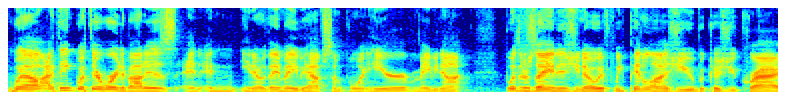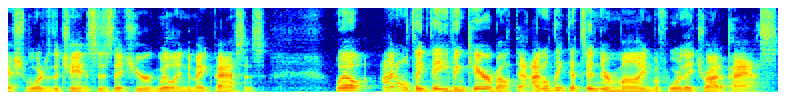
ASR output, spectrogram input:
Well, I think what they're worried about is, and and you know they maybe have some point here, maybe not. What they're saying is, you know, if we penalize you because you crashed, what are the chances that you're willing to make passes? Well, I don't think they even care about that. I don't think that's in their mind before they try to pass.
